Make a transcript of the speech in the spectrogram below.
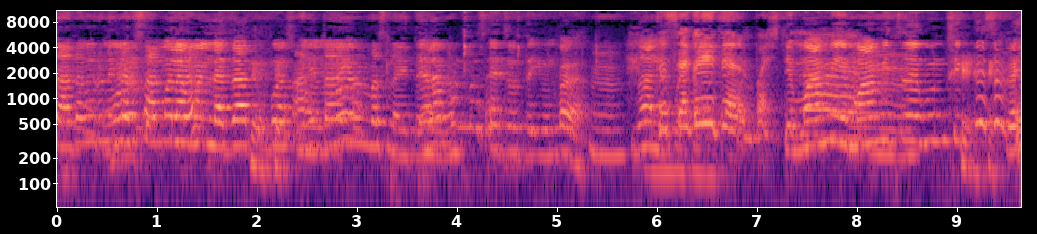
तर आता विरूने घर मला केलं म्हणला जा तू बस आणि म्हणून. तर येऊन बसला इथे. त्याला पण बसायचं होतं येऊन बघा. हम्म. झालं ते मामी मामीचं गुण शिकते सगळे.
